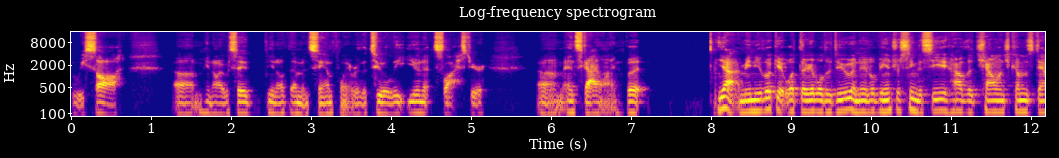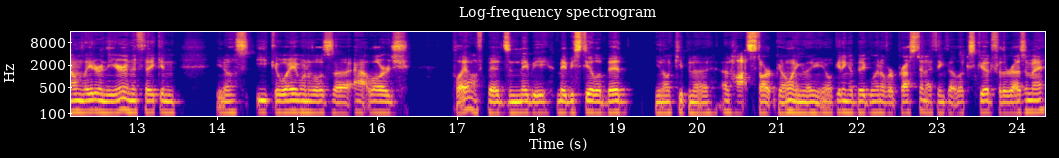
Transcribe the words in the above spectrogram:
we saw. Um, you know, I would say you know them and Sandpoint were the two elite units last year um, and Skyline. But yeah, I mean, you look at what they're able to do, and it'll be interesting to see how the challenge comes down later in the year, and if they can, you know, eke away one of those uh, at-large playoff bids, and maybe maybe steal a bid. You know, keeping a, a hot start going. You know, getting a big win over Preston. I think that looks good for the resume.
